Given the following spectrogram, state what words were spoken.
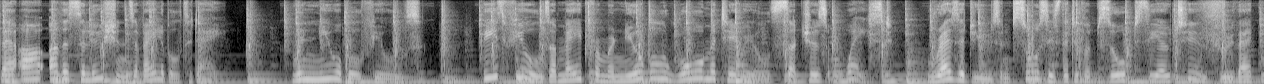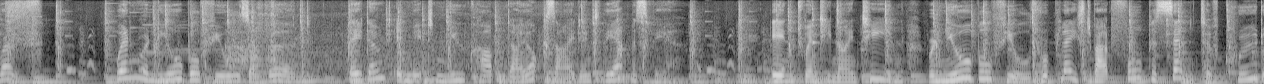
there are other solutions available today. Renewable fuels. These fuels are made from renewable raw materials such as waste, residues and sources that have absorbed CO2 through their growth. When renewable fuels are burned, they don't emit new carbon dioxide into the atmosphere. In 2019, renewable fuels replaced about 4% of crude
